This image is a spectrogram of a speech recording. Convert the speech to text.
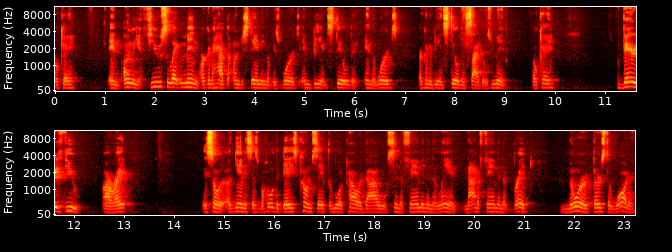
Okay, and only a few select men are to have the understanding of his words and be instilled in, and the words are to be instilled inside those men okay very few all right and so again it says behold the days come saith the lord power that i will send a famine in the land not a famine of bread nor thirst of water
